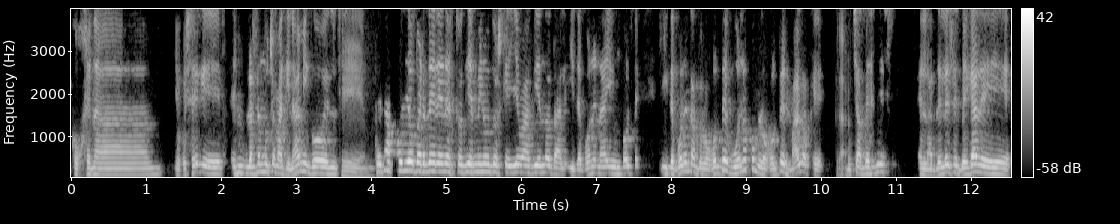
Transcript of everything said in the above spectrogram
cogen a, yo qué sé, que lo hacen mucho más dinámico. El, ¿Qué te has podido perder en estos 10 minutos que llevas viendo tal? Y te ponen ahí un golpe, y te ponen tanto los golpes buenos como los golpes malos, que muchas veces en la tele se pega de,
